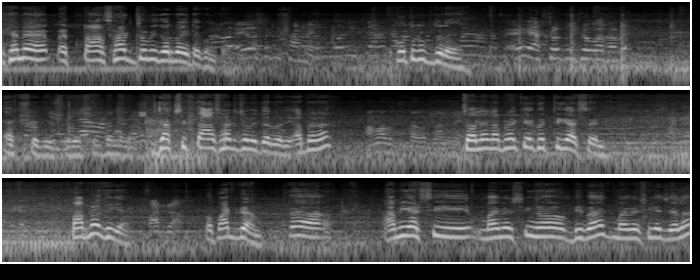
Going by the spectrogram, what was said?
এখানে তাজহাট জমিদার বাড়িটা কোনটা? কতটুক দূরে? এই একশো দুইশো গজ হবে। একশো দুইশো ধন্যবাদ। যাচ্ছি তাজহাট জমিদার বাড়ি। আপনারা? চলেন, আপনারা কে থেকে আসছেন? পাবনা থেকে? ও, পাটগ্রাম। তা আমি আসছি ময়মনসিংহ বিভাগ, ময়মনসিংহ জেলা,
